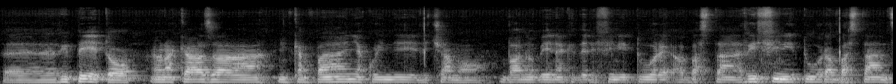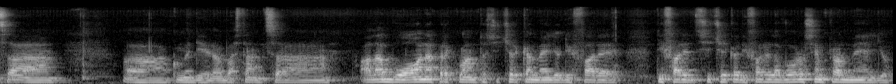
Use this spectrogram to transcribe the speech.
Eh, ripeto, è una casa in campagna, quindi diciamo vanno bene anche delle finiture abbastanza, rifiniture abbastanza, uh, come dire, abbastanza alla buona per quanto si cerca meglio di fare, di fare, si cerca di fare lavoro sempre al meglio.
